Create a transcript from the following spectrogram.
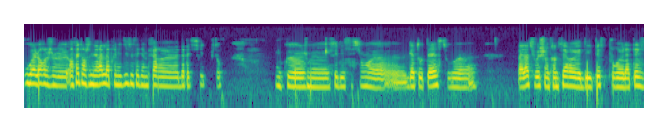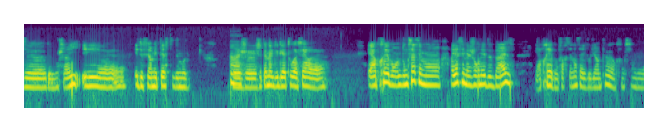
ou alors je, en fait, en général, l'après-midi, j'essaie de me faire de la pâtisserie plutôt. Donc je me fais des sessions gâteau test ou bah là, tu vois, je suis en train de faire euh, des tests pour euh, la thèse euh, de mon chéri et, et de faire mes tests de moule. J'ai pas mal de gâteaux à faire. Et après, bon, donc ça, c'est mon, on va dire, c'est ma journée de base. Et après, bon, forcément, ça évolue un peu en fonction de,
